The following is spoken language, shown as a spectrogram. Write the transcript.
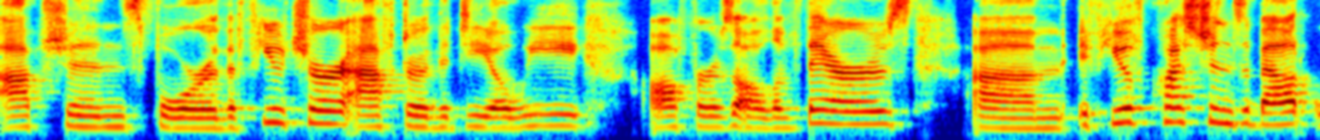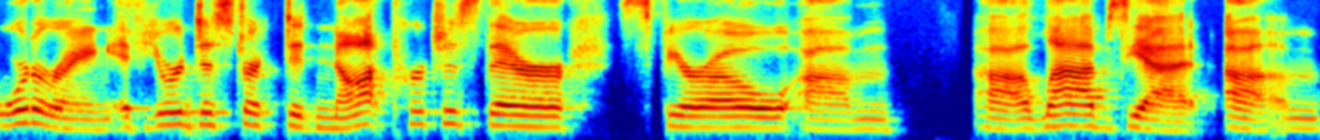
options for the future after the DOE offers all of theirs. Um, if you have questions about ordering, if your district did not purchase their Sphero um, uh, labs yet, um,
